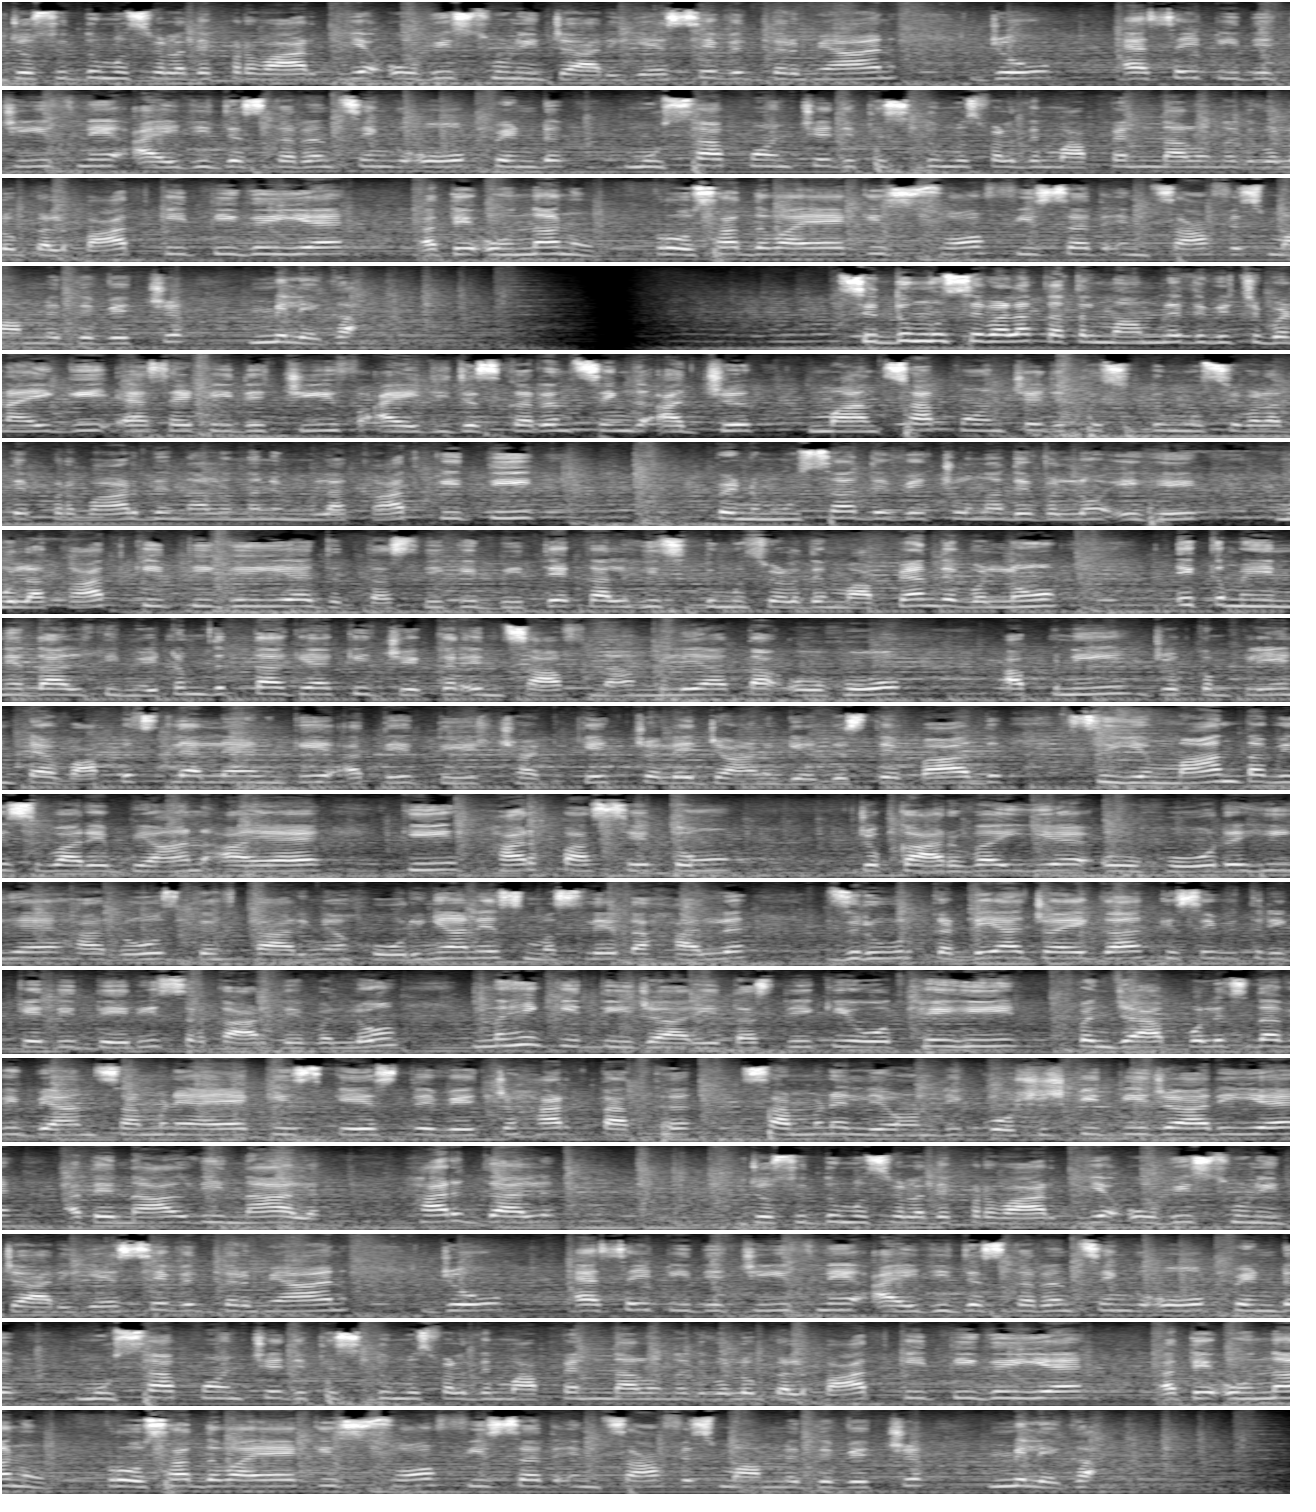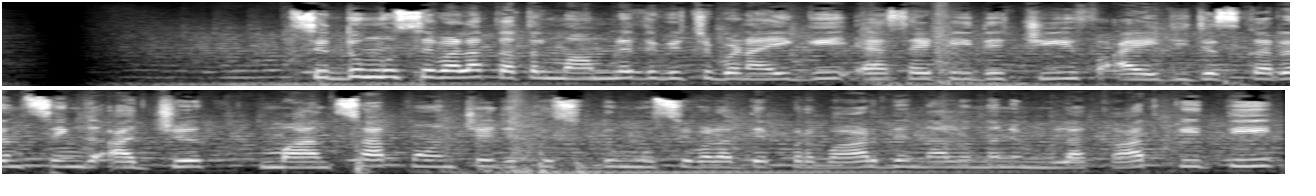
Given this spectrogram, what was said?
ਜੋ ਸਿੱਧੂ ਮੂਸੇਵਾਲਾ ਦੇ ਪਰਿਵਾਰ ਦੀ ਹੈ, ਉਹ ਵੀ ਸੁਣੀ ਜਾ ਰਹੀ ਹੈ। ਇਸੇ ਵਿੱਚ ਦਰਮਿਆਨ ਜੋ ਐਸਆਈਟੀ ਦੇ ਚੀਫ ਨੇ ਆਈਜੀ ਜਸਕਰਨ ਸਿੰਘ, ਉਹ ਪਿੰਡ ਮੂਸਾ ਪਹੁੰਚੇ, ਜਿੱਥੇ ਸਿੱਧੂ ਮੂਸੇਵਾਲਾ ਦੇ ਮਾਪਿਆਂ ਨਾਲ ਉਹਨਾਂ ਦੇ ਵੱਲੋਂ ਗੱਲਬਾਤ ਕੀਤੀ ਗਈ ਹੈ ਅਤੇ ਉਹਨਾਂ ਨੂੰ ਭਰੋਸਾ ਦਿਵਾਇਆ ਹੈ ਕਿ 100% ਇਨਸਾਫ ਇਸ ਮਾਮਲੇ ਦੇ ਵਿੱਚ ਮਿਲੇਗਾ। ਸਿੱਧੂ ਮੂਸੇਵਾਲਾ ਕਤਲ ਮਾਮਲੇ ਦੇ ਵਿੱਚ ਬਣਾਈ ਗਈ ਐਸਆਈਟੀ ਦੇ ਚੀਫ ਆਈਜੀ ਜਸਕਰਨ ਸਿੰਘ ਅੱਜ ਮਾਨਸਾ ਪਹੁੰਚੇ, ਜਿੱਥੇ ਸਿੱਧੂ ਮੂਸੇਵਾਲਾ ਦੇ ਪਰਿਵਾਰ ਦੇ ਨਾਲ ਉਹਨਾਂ ਨੇ ਮੁਲਾਕਾਤ ਕੀਤੀ। ਪਿੰਡ ਮੂਸਾ ਦੇ ਵਿੱਚ ਉਹਨਾਂ ਦੇ ਵੱਲੋਂ ਇਹ ਮੁਲਾਕਾਤ ਕੀਤੀ ਗਈ ਹੈ। ਜਦ ਦੱਸਦੀ ਕਿ ਬੀਤੇ ਕੱਲ ਹੀ ਸਿੱਧੂ ਮੂਸੇਵਾਲੇ ਦੇ ਮਾਪਿਆਂ ਦੇ ਵੱਲੋਂ ਇੱਕ ਮਹੀਨੇ ਦਾ ਅਲਟੀਮੇਟਮ ਦਿੱਤਾ ਗਿਆ ਕਿ ਜੇਕਰ ਇਨਸਾਫ ਨਾ ਮਿਲਿਆ ਤਾਂ ਉਹ ਆਪਣੀ ਜੋ ਕੰਪਲੇਂਟ ਹੈ ਵਾਪਸ ਲੈ ਲੈਣਗੇ ਅਤੇ ਦੇਸ਼ ਛੱਡ ਕੇ ਚਲੇ ਜਾਣਗੇ। ਜਿਸ ਦੇ ਬਾਅਦ ਸੀਐਮ ਮਾਨ ਦਾ ਵੀ ਇਸ ਬਾਰੇ ਬਿਆਨ ਆਇਆ ਹੈ ਕਿ ਹਰ ਪਾਸੇ ਤੋਂ ਜੋ ਕਾਰਵਾਈ ਹੈ, ਉਹ ਹੋ ਰਹੀ ਹੈ। ਹਰ ਰੋਜ਼ ਗ੍ਰਿਫਤਾਰੀਆਂ ਹੋ ਰਹੀਆਂ ਨੇ। ਇਸ ਮਸਲੇ ਦਾ ਹੱਲ ਜ਼ਰੂਰ ਕੱਢਿਆ ਜਾਏਗਾ। ਕਿਸੇ ਵੀ ਤਰੀਕੇ ਦੀ ਦੇਰੀ ਸਰਕਾਰ ਦੇ ਵੱਲੋਂ ਨਹੀਂ ਕੀਤੀ ਜਾ ਰਹੀ। ਦੱਸਦੀ ਕਿ ਉੱਥੇ ਹੀ ਪੰਜਾਬ ਪੁਲਿਸ ਦਾ ਵੀ ਬਿਆਨ ਸਾਹਮਣੇ ਆਇਆ ਕਿ ਇਸ ਕੇਸ ਦੇ ਵਿੱਚ ਹਰ ਤੱਥ ਸਾਹਮਣੇ ਲਿਆਉਣ ਦੀ ਕੋਸ਼ਿਸ਼ ਕੀਤੀ ਜਾ ਰਹੀ ਹੈ ਅਤੇ ਨਾਲ ਦੀ ਨਾਲ ਹਰ ਗੱਲ ਜੋ ਸਿੱਧੂ ਮੂਸੇਵਾਲਾ ਦੇ ਪਰਿਵਾਰ ਦੀ ਹੈ, ਉਹ ਵੀ ਸੁਣੀ ਜਾ ਰਹੀ ਹੈ। ਇਸੇ ਵਿੱਚ ਦਰਮਿਆਨ ਜੋ ਐਸਆਈਟੀ ਦੇ ਚੀਫ ਨੇ ਆਈਜੀ ਜਸਕਰਨ ਸਿੰਘ, ਉਹ ਪਿੰਡ ਮੂਸਾ ਪਹੁੰਚੇ, ਜਿੱਥੇ ਸਿੱਧੂ ਮੂਸੇਵਾਲਾ ਦੇ ਮਾਪਿਆਂ ਨਾਲ ਉਹਨਾਂ ਦੇ ਵੱਲੋਂ ਗੱਲਬਾਤ ਕੀਤੀ ਗਈ ਹੈ ਅਤੇ ਉਹਨਾਂ ਨੂੰ ਭਰੋਸਾ ਦਿਵਾਇਆ ਹੈ ਕਿ 100% ਇਨਸਾਫ ਇਸ ਮਾਮਲੇ ਦੇ ਵਿੱਚ ਮਿਲੇਗਾ। ਸਿੱਧੂ ਮੂਸੇਵਾਲਾ ਕਤਲ ਮਾਮਲੇ ਦੇ ਵਿੱਚ ਬਣਾਈ ਗਈ ਐਸਆਈਟੀ ਦੇ ਚੀਫ ਆਈਜੀ ਜਸਕਰਨ ਸਿੰਘ ਅੱਜ ਮਾਨਸਾ ਪਹੁੰਚੇ, ਜਿੱਥੇ ਸਿੱਧੂ ਮੂਸੇਵਾਲਾ ਦੇ ਪਰਿਵਾਰ ਦੇ ਨਾਲ ਉਹਨਾਂ ਨੇ ਮੁਲਾਕਾਤ ਕੀਤੀ।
